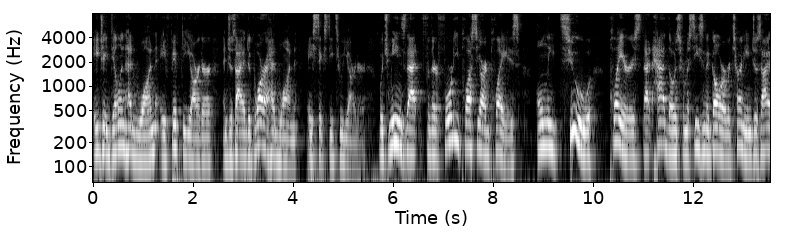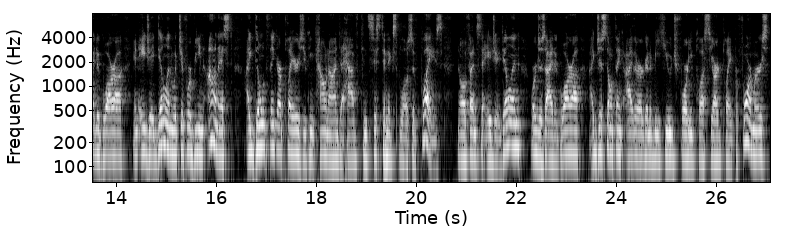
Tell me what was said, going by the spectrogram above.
AJ Dillon had one, a 50 yarder, and Josiah DeGuara had one, a 62 yarder, which means that for their 40 plus yard plays, only two players that had those from a season ago are returning Josiah DeGuara and AJ Dillon, which, if we're being honest, I don't think are players you can count on to have consistent explosive plays. No offense to AJ Dillon or Josiah DeGuara. I just don't think either are going to be huge 40 plus yard play performers,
